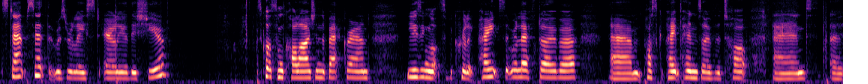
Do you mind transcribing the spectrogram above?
stamp set that was released earlier this year. It's got some collage in the background, using lots of acrylic paints that were left over, um, Posca paint pens over the top, and uh,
